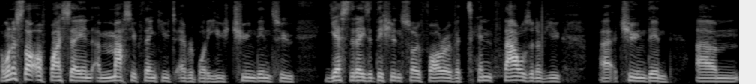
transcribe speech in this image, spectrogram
I want to start off by saying a massive thank you to everybody who's tuned into yesterday's edition so far. Over 10,000 of you uh, tuned in um,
